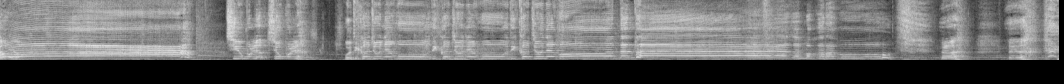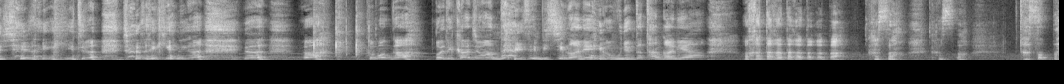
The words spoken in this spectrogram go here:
아! 치유 물약 치유 물약 어디까지 오냐고 어디까지 오냐고 어디까지 오냐고. 안 된다! 잘로 가라고. 새끼들 저 새끼가 아, 도망가. 어디까지 온대 이제 미친 거 아니야? 이거 운영 탓한 거 아니야? 아 갔다 갔다 갔다 갔다. 갔어 갔어. 다 썼다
